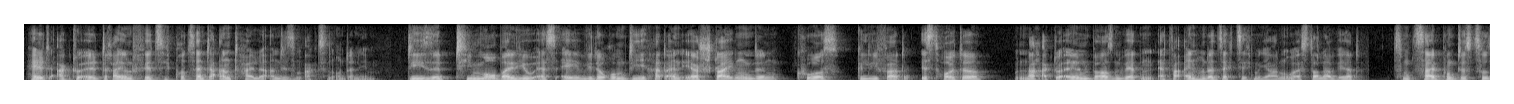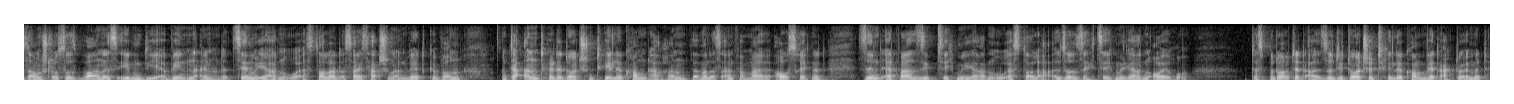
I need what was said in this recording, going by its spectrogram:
hält aktuell 43% der Anteile an diesem Aktienunternehmen. Diese T-Mobile USA wiederum, die hat einen eher steigenden Kurs geliefert, ist heute nach aktuellen Börsenwerten etwa 160 Milliarden US-Dollar wert. Zum Zeitpunkt des Zusammenschlusses waren es eben die erwähnten 110 Milliarden US-Dollar, das heißt, hat schon an Wert gewonnen. Und der Anteil der Deutschen Telekom daran, wenn man das einfach mal ausrechnet, sind etwa 70 Milliarden US-Dollar, also 60 Milliarden Euro. Das bedeutet also, die Deutsche Telekom wird aktuell mit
